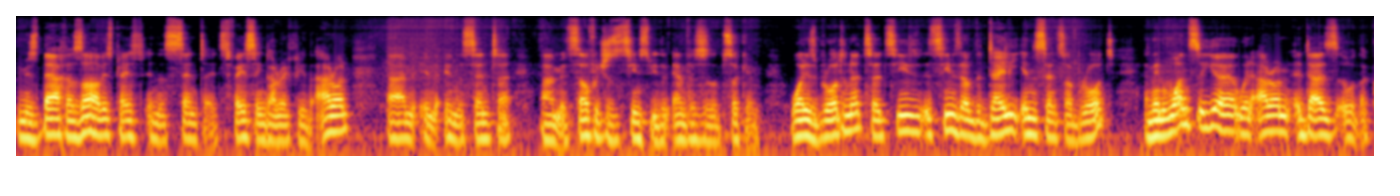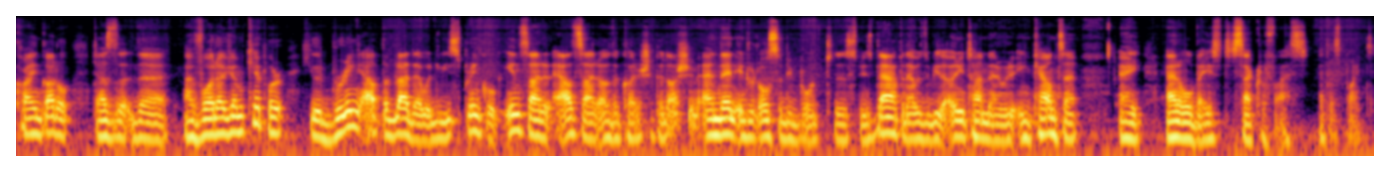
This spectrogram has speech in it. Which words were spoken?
the mizbeach hazav is placed in the center. It's facing directly the Aron um, in in the center um, itself, which is, seems to be the emphasis of the psukim. What is brought in it? So it seems it seems that the daily incense are brought, and then once a year, when Aaron does, or the Kohen Gadol does the, the Avodah of Yom Kippur, he would bring out the blood that would be sprinkled inside and outside of the Kodesh HaKadoshim, and then it would also be brought to the Mizbeach, but that would be the only time that it would encounter a animal-based sacrifice at this point.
